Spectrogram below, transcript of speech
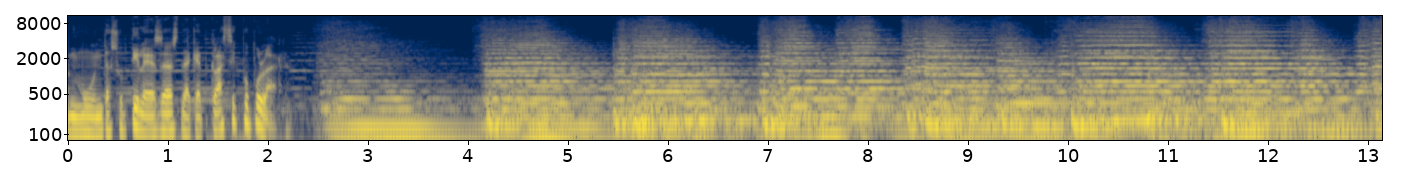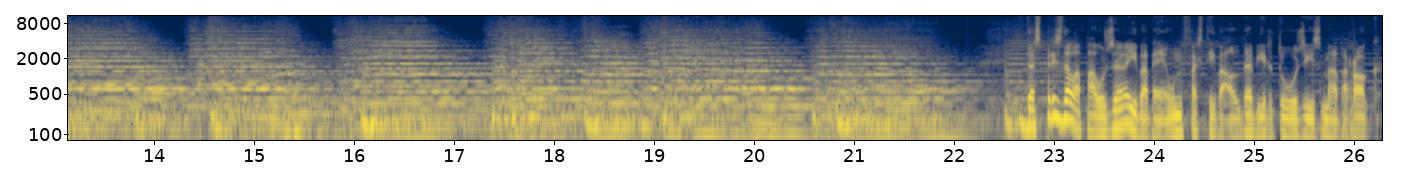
un munt de subtileses d'aquest clàssic popular. Després de la pausa hi va haver un festival de virtuosisme barroc.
